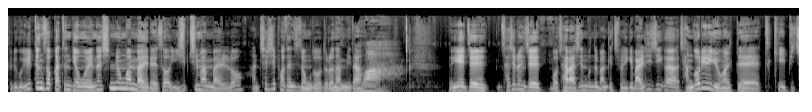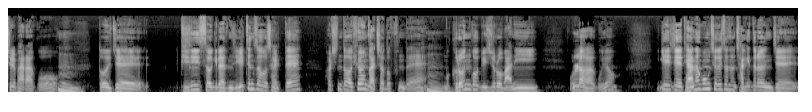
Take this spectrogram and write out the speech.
그리고 1등석 같은 경우에는 16만 마일에서 27만 마일로 한 70% 정도 늘어납니다. 와. 이게 이제 사실은 이제 뭐 잘 아시는 분들 많겠지만 이게 마일리지가 장거리를 이용할 때 특히 빛을 발하고 음. 또 이제 비즈니스석이라든지 1등석을 살 때 훨씬 더 효용 가치가 높은데 음. 뭐 그런 것 위주로 많이 올라가고요. 이게 이제 대한항공 측에서는 자기들은 이제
